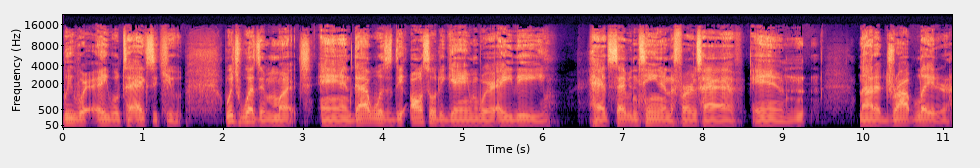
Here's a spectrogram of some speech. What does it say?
we were able to execute, which wasn't much. And that was the also the game where AD had 17 in the first half and not a drop later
